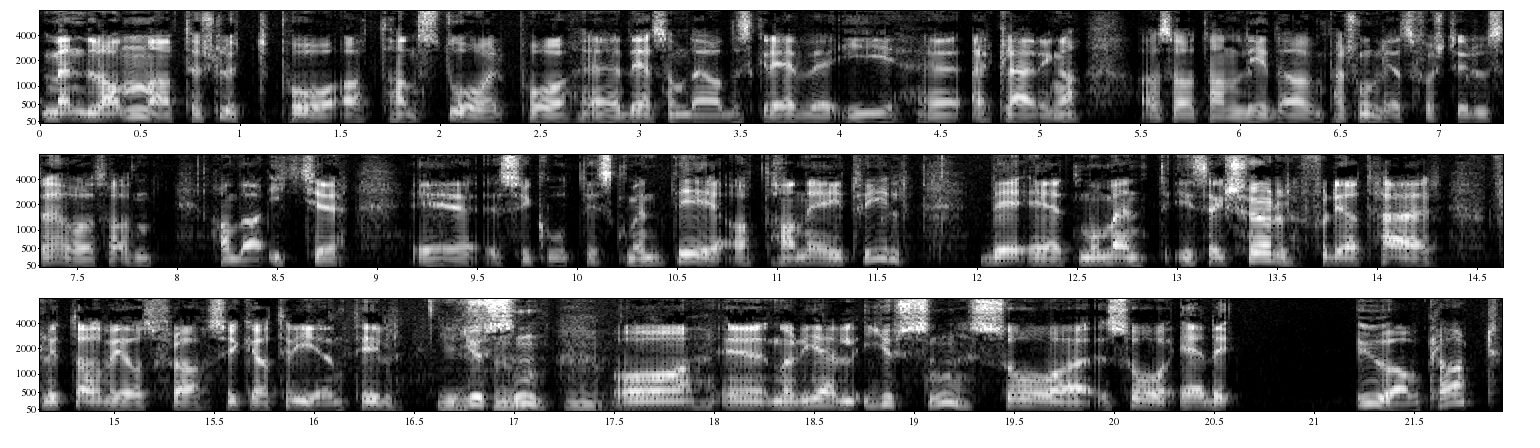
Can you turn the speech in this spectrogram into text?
men landa til slutt på at han står står på eh, det som de hadde skrevet i eh, erklæringa, altså at han lider av personlighetsforstyrrelse, og at han da ikke er psykotisk. Men det at han er i tvil, det er et moment i seg sjøl. fordi at her flytter vi oss fra psykiatrien til jussen. Mm. Og eh, når det gjelder jussen, så, så er det uavklart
